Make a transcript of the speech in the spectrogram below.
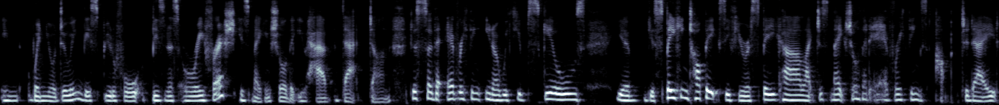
in when you're doing this beautiful business refresh is making sure that you have that done. Just so that everything, you know, with your skills, your your speaking topics if you're a speaker like just make sure that everything's up to date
